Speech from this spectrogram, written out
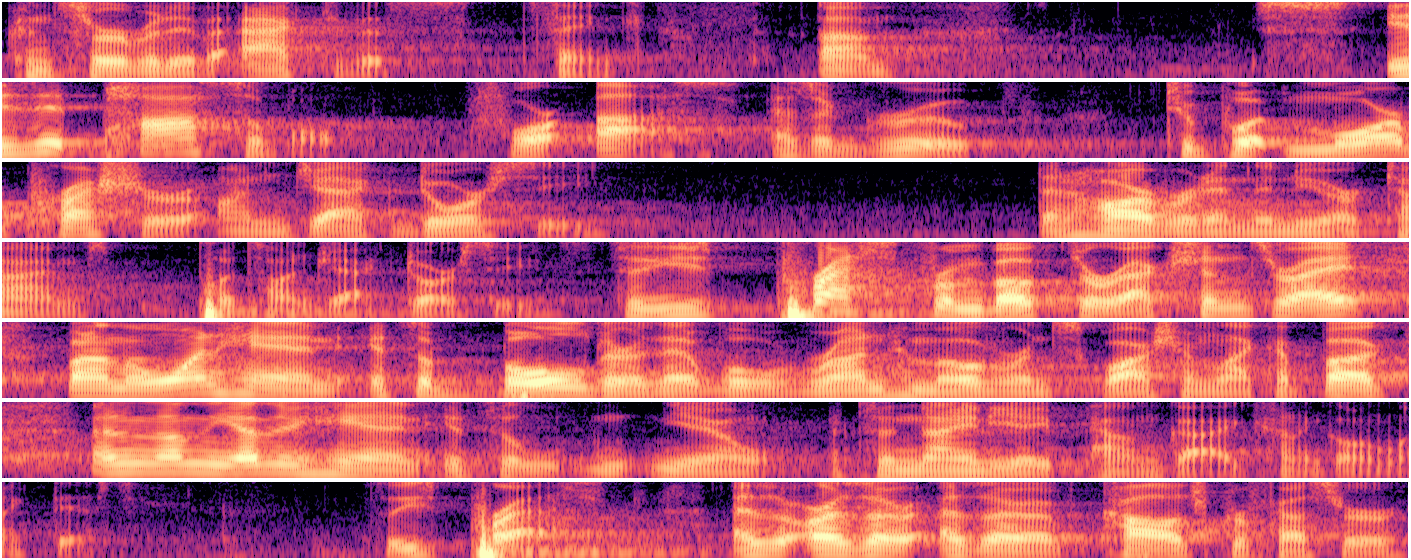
conservative activists think. Um, is it possible for us as a group to put more pressure on Jack Dorsey than Harvard and the New York Times puts on Jack Dorsey. So he's pressed from both directions, right? But on the one hand, it's a boulder that will run him over and squash him like a bug. And on the other hand, it's a, you know, it's a 98 pound guy kind of going like this. So he's pressed. As, as, a, as a college professor,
